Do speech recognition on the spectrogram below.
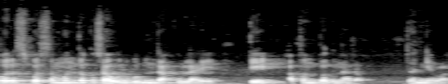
परस्पर संबंध कसा उलगडून दाखवला आहे ते आपण बघणार आहोत. धन्यवाद.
